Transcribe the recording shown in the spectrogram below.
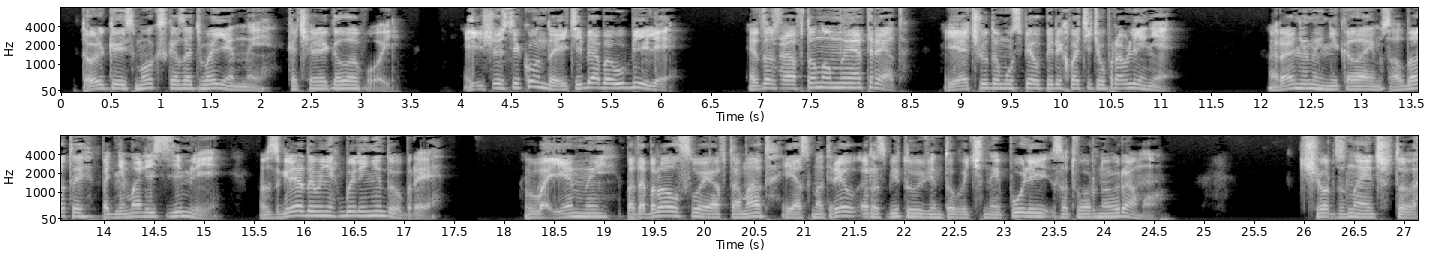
— только и смог сказать военный, качая головой. «Еще секунда, и тебя бы убили. Это же автономный отряд. Я чудом успел перехватить управление». Раненые Николаем солдаты поднимались с земли. Взгляды у них были недобрые. Военный подобрал свой автомат и осмотрел разбитую винтовочной пулей затворную раму. «Черт знает что!»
